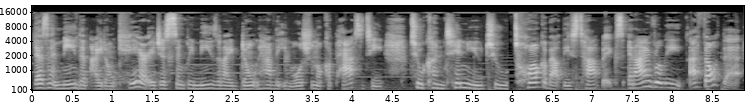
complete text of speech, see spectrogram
doesn't mean that I don't care. It just simply means that I don't have the emotional capacity to continue to talk about these topics. And I really, I felt that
